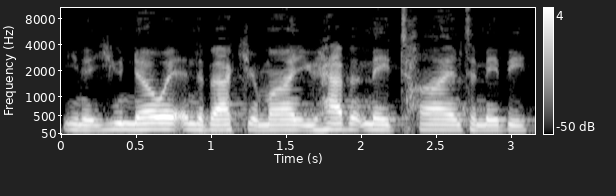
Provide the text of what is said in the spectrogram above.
you know, you know it in the back of your mind, you haven't made time to maybe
